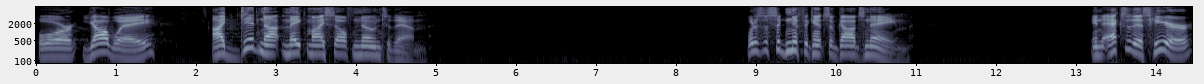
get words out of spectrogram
or Yahweh, I did not make myself known to them. What is the significance of God's name? In Exodus, here,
